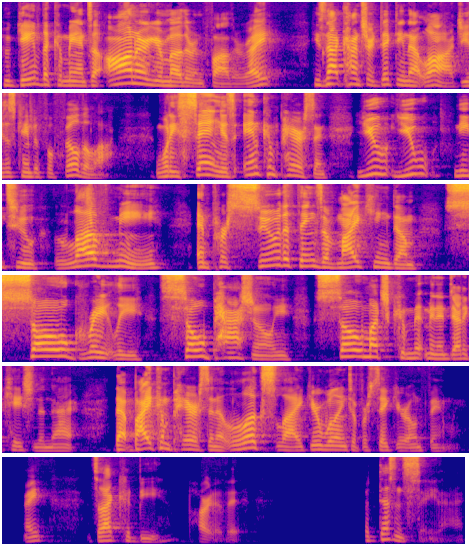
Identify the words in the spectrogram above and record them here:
who gave the command to honor your mother and father, right? He's not contradicting that law. Jesus came to fulfill the law. What he's saying is, in comparison, you, you need to love me and pursue the things of my kingdom so greatly, so passionately, so much commitment and dedication in that, that by comparison, it looks like you're willing to forsake your own family, right? So that could be part of it. But it doesn't say that.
